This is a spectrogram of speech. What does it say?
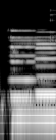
Bye.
